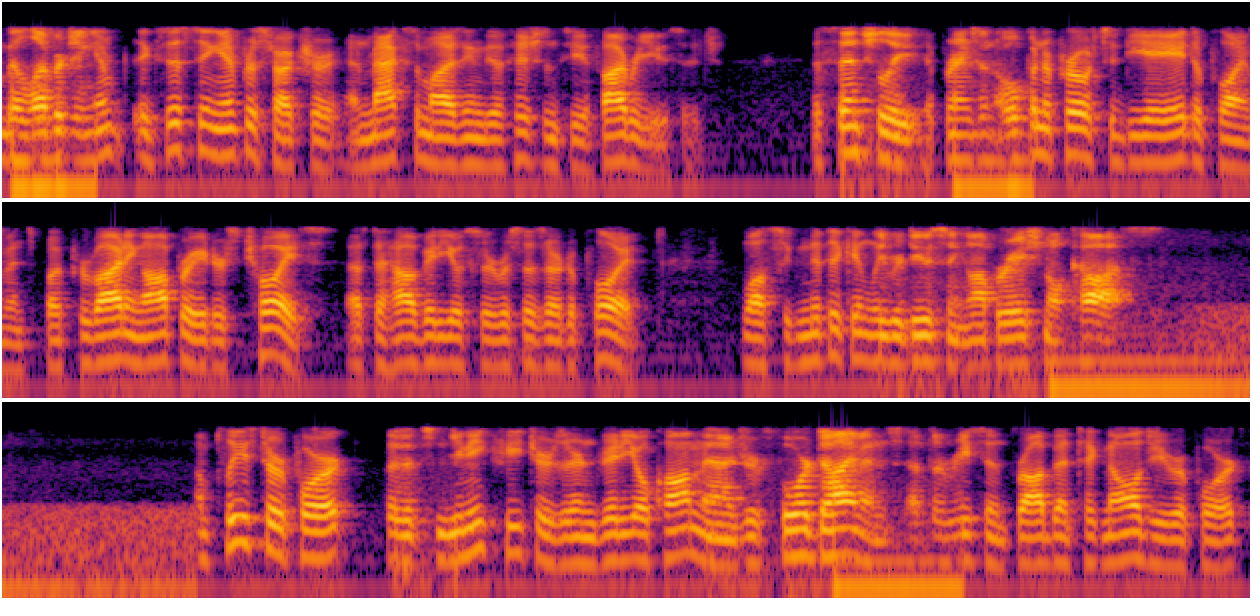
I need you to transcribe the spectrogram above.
by leveraging existing infrastructure and maximizing the efficiency of fiber usage. Essentially, it brings an open approach to DAA deployments by providing operators choice as to how video services are deployed, while significantly reducing operational costs. I'm pleased to report that its unique features earned Video QAM Manager four diamonds at the recent Broadband Technology Report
